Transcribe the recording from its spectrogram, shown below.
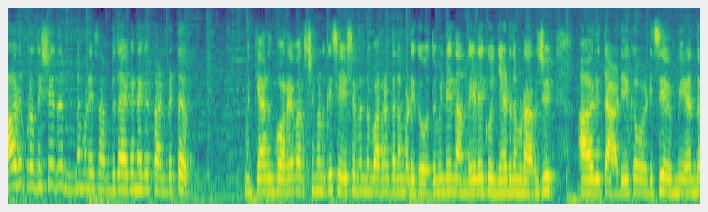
ആ ഒരു പ്രതിഷേധം നമ്മുടെ സംവിധായകനൊക്കെ കണ്ടിട്ട് മിക്കവാറും കുറേ വർഷങ്ങൾക്ക് ശേഷം എന്ന് പറഞ്ഞിട്ട് നമ്മുടെ ഗൗതമിന്റെ നന്ദയുടെ കുഞ്ഞായിട്ട് നമ്മുടെ അർജുൻ ആ ഒരു താടിയൊക്കെ പഠിച്ച് എന്താ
